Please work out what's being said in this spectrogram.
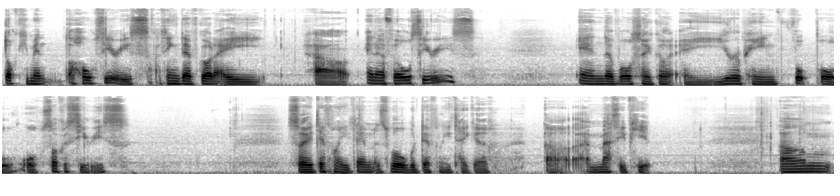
document the whole series. I think they've got a uh, NFL series and they've also got a European football or soccer series. So definitely them as well would definitely take a uh, a massive hit. Um,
